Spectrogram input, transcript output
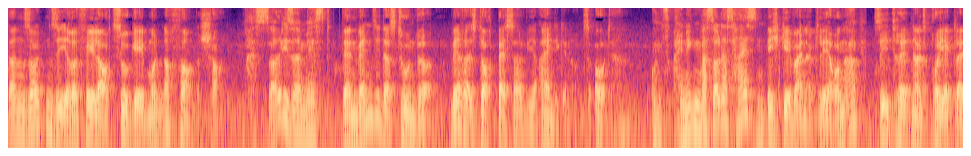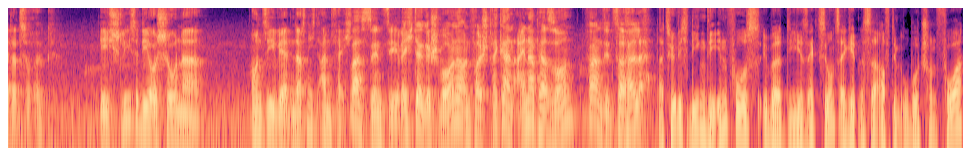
Dann sollten Sie Ihre Fehler auch zugeben und nach vorne schauen. Was soll dieser Mist? Denn wenn Sie das tun würden, wäre es doch besser, wir einigen uns, oder? Uns einigen? Was soll das heißen? Ich gebe eine Erklärung ab. Sie treten als Projektleiter zurück. Ich schließe die Oshona und Sie werden das nicht anfechten. Was sind Sie, Richter, Geschworener und Vollstrecker in einer Person? Fahren Sie zur Hölle. Natürlich liegen die Infos über die Sektionsergebnisse auf dem U-Boot schon vor.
